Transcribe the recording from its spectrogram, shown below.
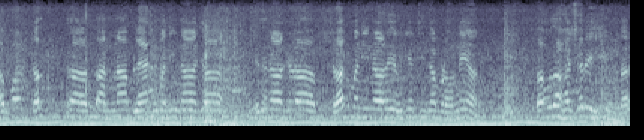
ਆਪਾਂ ਗਲਤ ਅ, ਧਨ ਨਾਲ ਬਲੈਕ ਮਨੀ ਨਾਲ ਜਾਂ ਇਹਦੇ ਨਾਲ ਜਿਹੜਾ ਡਰੱਗ ਮਨੀ ਨਾਲ ਇਹੋ ਜਿਹੀਆਂ ਚੀਜ਼ਾਂ ਬਣਾਉਂਦੇ ਆ ਤਾਂ ਉਹਦਾ ਹਸ਼ਰ ਇਹੀ ਹੁੰਦਾ।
